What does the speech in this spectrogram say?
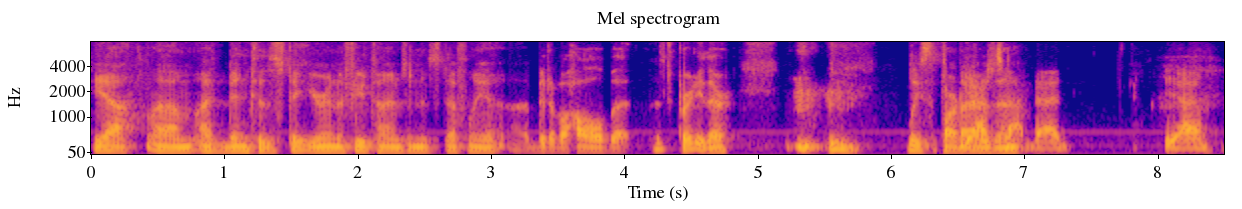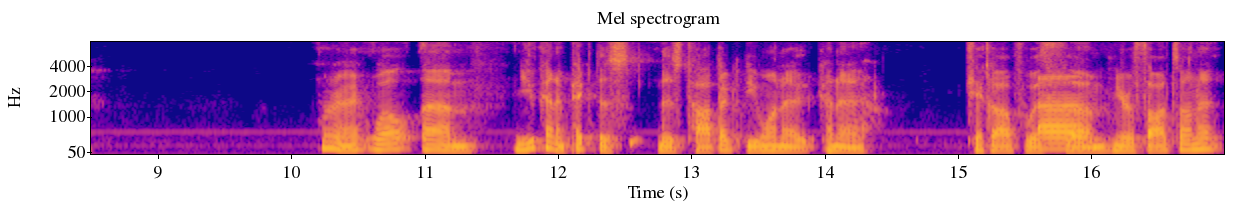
Yeah, um, I've been to the state you're in a few times, and it's definitely a, a bit of a haul, but it's pretty there. At least the part yeah, I was it's in. not bad. Yeah, all right. Well, um, you kind of picked this this topic. Do you want to kind of kick off with um, um, your thoughts on it?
